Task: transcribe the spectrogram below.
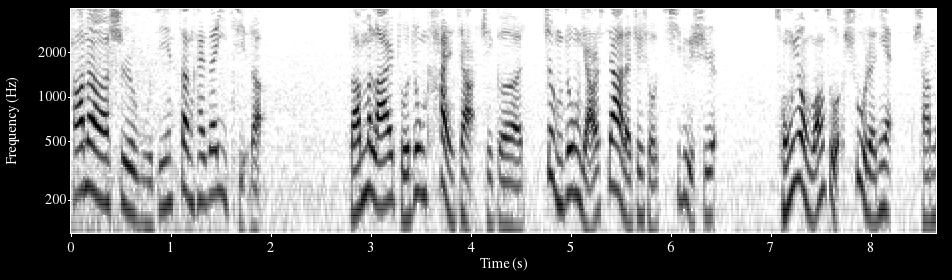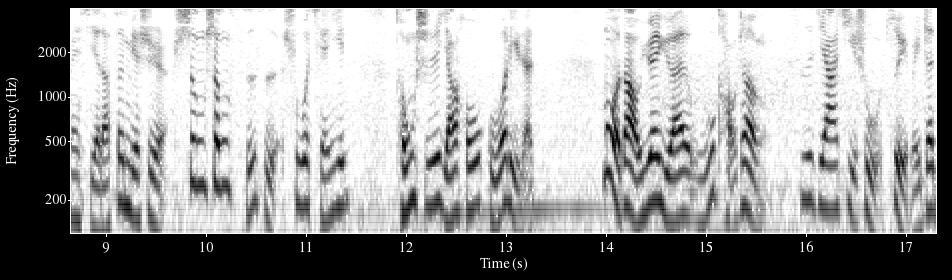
它呢是五金散开在一起的。咱们来着重看一下这个正中檐下的这首七律诗，从右往左竖着念，上面写的分别是“生生死死说前因，同时杨侯国里人，莫道渊源无考证，私家技术最为真”。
